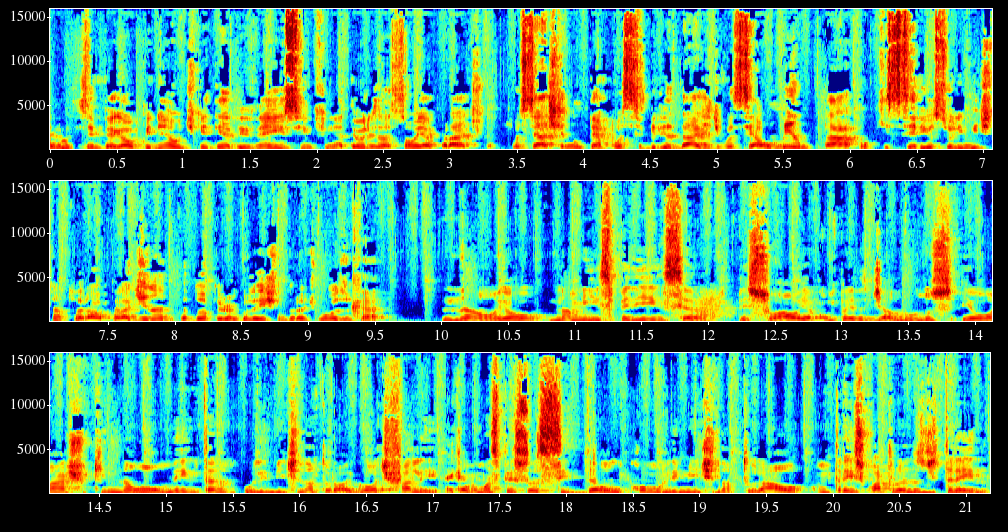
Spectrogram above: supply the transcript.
maneiro você pegar a opinião de quem tem a vivência, enfim, a teorização e a prática. Você acha que não tem a possibilidade de você aumentar o que seria o seu limite natural pela dinâmica do upper regulation durante o uso? Cara, não, eu, na minha experiência pessoal e acompanhando de alunos, eu acho que não aumenta o limite natural. Igual eu te falei, é que algumas pessoas se dão como limite natural com 3, 4 anos de treino.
